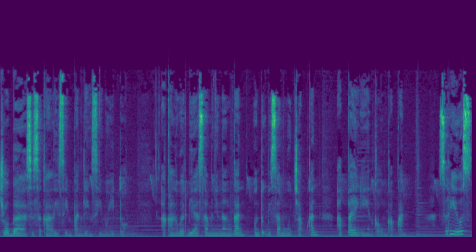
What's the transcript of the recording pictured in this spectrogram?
Coba sesekali simpan gengsimu itu. Akan luar biasa menyenangkan untuk bisa mengucapkan apa yang ingin kau ungkapkan. Serius,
